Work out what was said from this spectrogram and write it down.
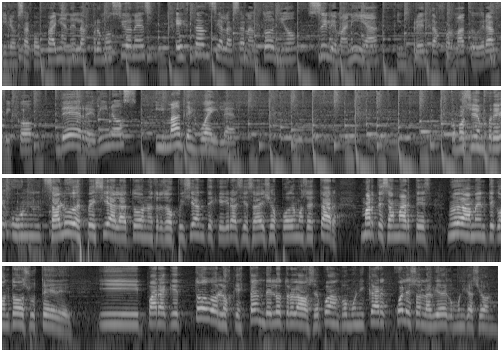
Y nos acompañan en las promociones Estancia La San Antonio, Celemanía, Imprenta Formato Gráfico, DR Vinos y Mates Weiler. Como siempre, un saludo especial a todos nuestros auspiciantes que gracias a ellos podemos estar martes a martes nuevamente con todos ustedes. Y para que todos los que están del otro lado se puedan comunicar, ¿cuáles son las vías de comunicación?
